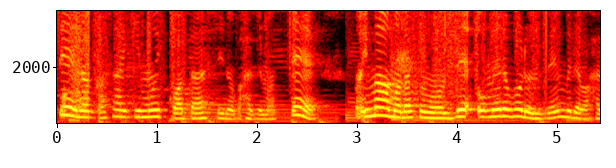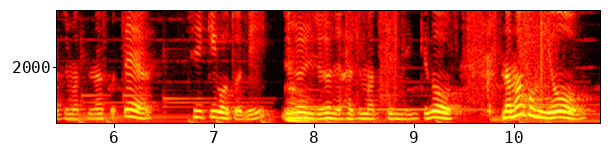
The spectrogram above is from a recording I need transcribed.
で、なんか最近もう一個新しいのが始まって、まあ、今はまだそのゼメルボルン全部では始まってなくて、地域ごとに徐々に徐々に始まってんねんけど、生ゴミを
